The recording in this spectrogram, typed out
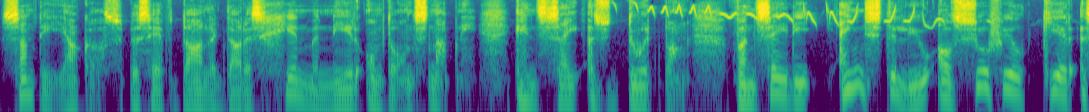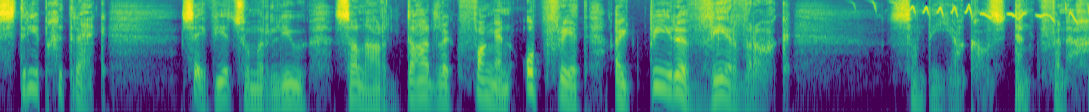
Santi Jakkals besef dadelik daar is geen manier om te ontsnap nie en sy is doodbang want sy het die einste leeu al soveel keer 'n streep getrek. Sy weet sommer leeu sal haar dadelik vang en opvreet uit pure weerwraak. Santi Jakkals dink vinnig.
